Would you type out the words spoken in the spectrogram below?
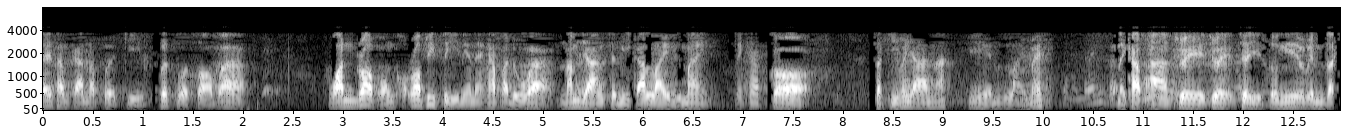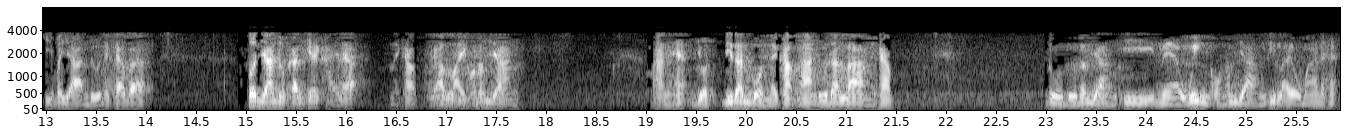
ได้ทำการมาเปิดกรีดเพื่อตรวจสอบว่า วันรอบของรอบที่สี่เนี่ยนะครับ มาดูว่าน้ำยางจะมีการไหลหรือไม่นะครับ ก็สักขีพยานนะที่เห็นไหลไหมนะครับ อ่า ช่วยช่วยช่วยตรงนี้เป็นสักขีพยานดูนะครับ ว่า ต้นยางถูกการแก้ไขแล้วนะครับ การไหลของน้ำยาง อ่าเนี่ยฮะหยดที่ด้านบนนะครับ อ่าดูด้านล่างนะครับ ดูดูน้ำยางที่แนววิ่งของน้ำยางที่ไหลออกมานะฮะ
